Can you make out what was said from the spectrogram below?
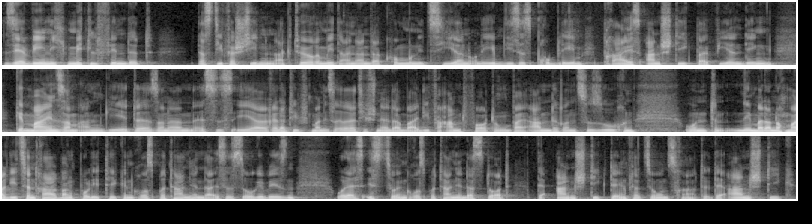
sehr wenig Mittel findet, dass die verschiedenen Akteure miteinander kommunizieren und eben dieses Problem Preisanstieg bei vielen Dingen gemeinsam angeht, äh, sondern es ist eher relativ, man ist relativ schnell dabei, die Verantwortung bei anderen zu suchen. Und nehmen wir dann nochmal die Zentralbankpolitik in Großbritannien. Da ist es so gewesen, oder es ist so in Großbritannien, dass dort der Anstieg der Inflationsrate, der Anstieg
